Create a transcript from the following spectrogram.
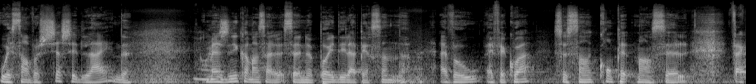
ou elle s'en va chercher de l'aide. Imaginez comment ça, ça n'a pas aidé la personne. Là. Elle va où? Elle fait quoi? Se sent complètement seule. Fait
